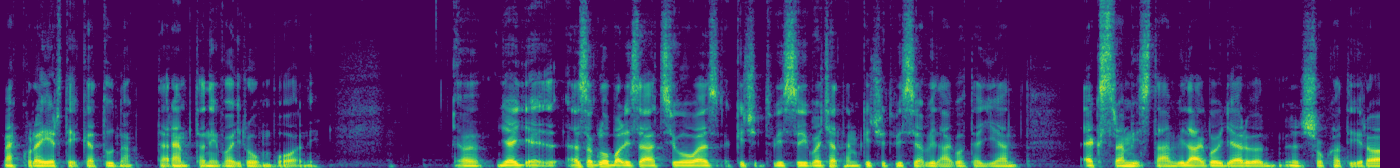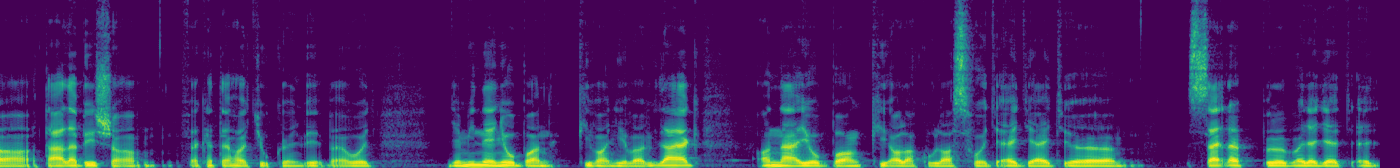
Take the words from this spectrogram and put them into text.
mekkora értéket tudnak teremteni vagy rombolni. Ugye ez a globalizáció, ez kicsit viszi, vagy hát nem kicsit viszi a világot egy ilyen extremisztán világba, ugye erről sokat ír a Táleb is a Fekete Hattyú könyvébe, hogy ugye minél jobban ki van nyilva a világ, annál jobban kialakul az, hogy egy-egy szereplő, vagy egy, egy, egy,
